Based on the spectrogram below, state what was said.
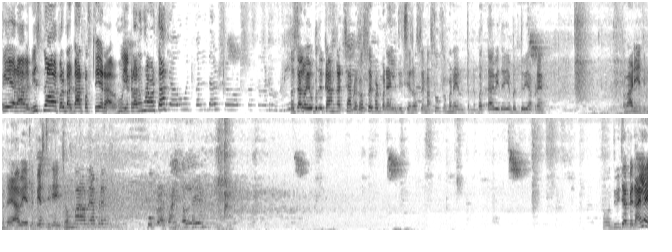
તેર આવે. વીસ નો આવે પર બાર પછી તેર આવે. હું એકડા નથી આવડતા? તો ચાલો એવું બધું કામકાજ છે. આપણે રસોઈ પણ બનાવી લીધી છે. રસોઈમાં શું શું બનાવ્યું તમને બતાવી દઈએ બધું આપણે. વાડીએથી બધા આવે એટલે બેસી જઈએ જમવા આવે આપણે. બોપરા પાણી કરી લઈએ. તો દ્વિજા બેન આવી લે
